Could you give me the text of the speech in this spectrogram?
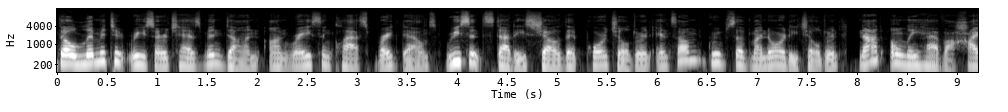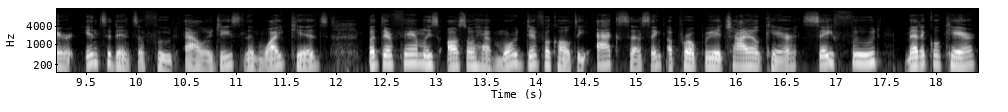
Though limited research has been done on race and class breakdowns, recent studies show that poor children and some groups of minority children not only have a higher incidence of food allergies than white kids, but their families also have more difficulty accessing appropriate child care, safe food, medical care,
